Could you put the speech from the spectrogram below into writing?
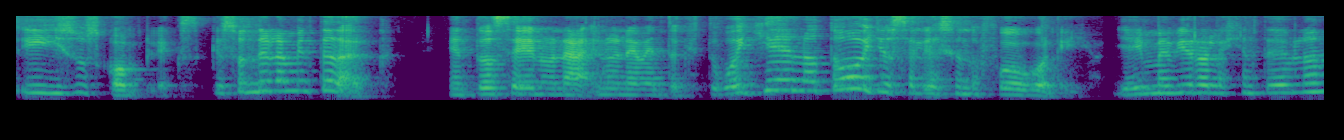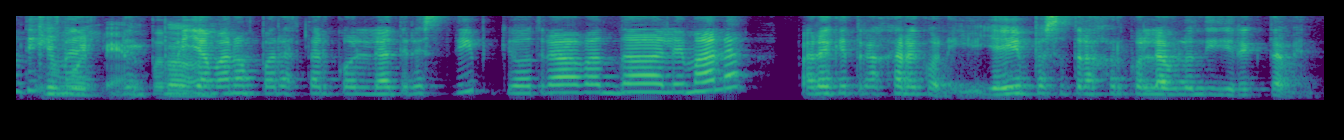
y sus Complex, que son del ambiente dark. Entonces, en, una, en un evento que estuvo lleno todo, yo salí haciendo fuego con ellos. Y ahí me vieron la gente de Blondie Qué y me- después me llamaron para estar con Later Strip, que es otra banda alemana, para que trabajara con ellos. Y ahí empecé a trabajar con la Blondie directamente.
